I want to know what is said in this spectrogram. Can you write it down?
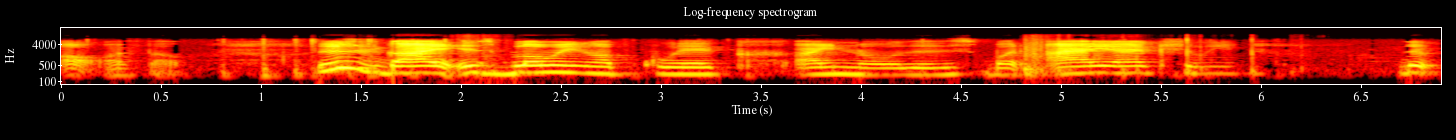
Oh, I fell. This guy is blowing up quick. I know this, but I actually the.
